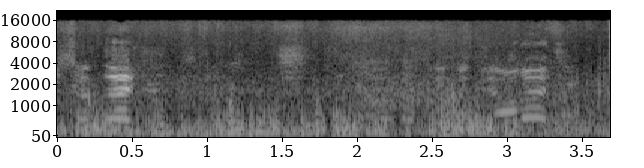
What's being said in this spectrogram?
Давай еще дальше. Давай, давай, давай.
